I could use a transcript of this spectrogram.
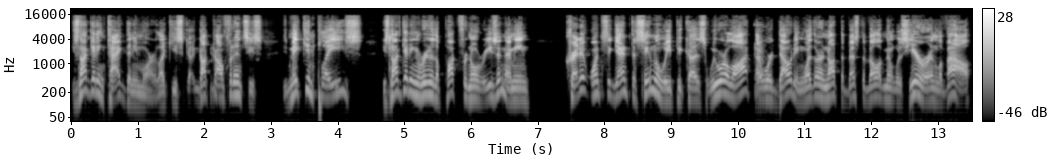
He's not getting tagged anymore. Like he's got mm. confidence. He's he's making plays. He's not getting rid of the puck for no reason. I mean, credit once again to St. Louis because we were a lot that were doubting whether or not the best development was here or in Laval.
